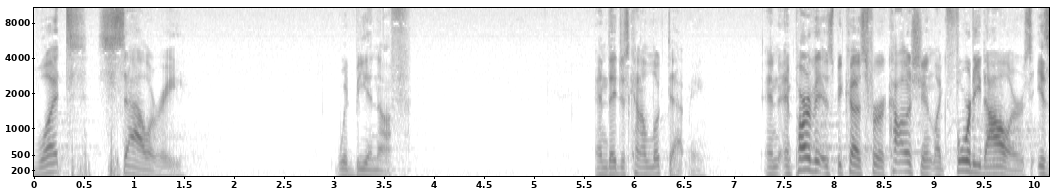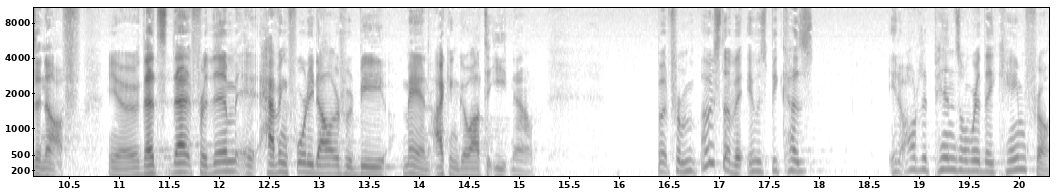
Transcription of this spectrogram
What salary would be enough? And they just kind of looked at me. And, and part of it is because for a college student, like $40 is enough. You know, that's that for them, it, having $40 would be, man, I can go out to eat now. But for most of it, it was because it all depends on where they came from.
